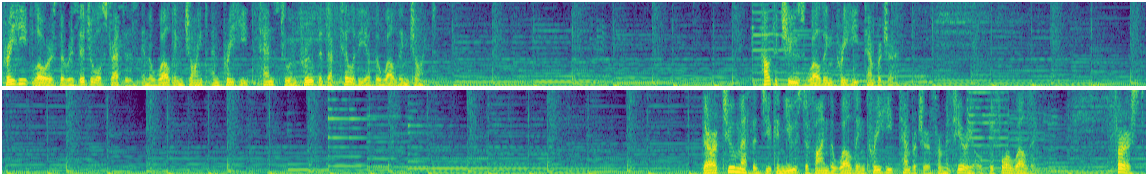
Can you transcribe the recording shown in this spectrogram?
Preheat lowers the residual stresses in the welding joint and preheat tends to improve the ductility of the welding joint. How to choose welding preheat temperature. There are two methods you can use to find the welding preheat temperature for material before welding. First,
